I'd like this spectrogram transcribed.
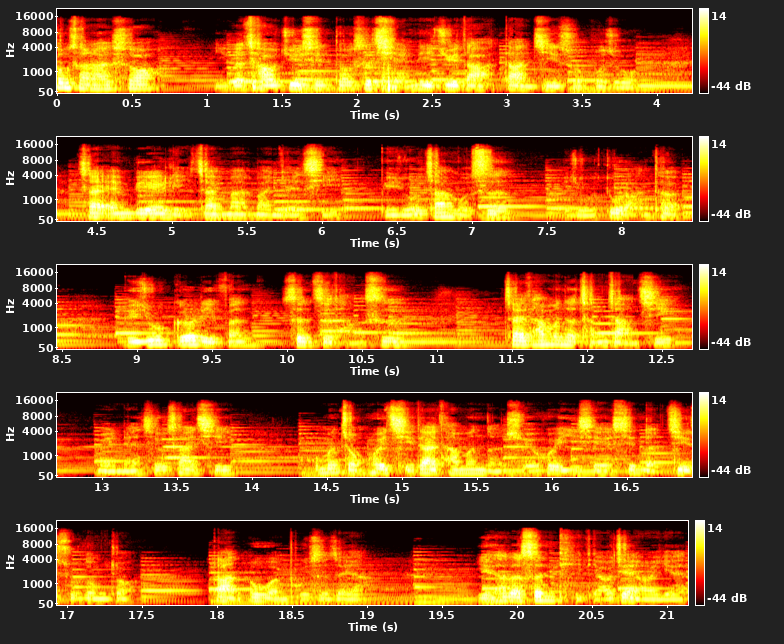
通常来说，一个超巨星都是潜力巨大，但技术不足，在 NBA 里在慢慢沿袭。比如詹姆斯，比如杜兰特，比如格里芬，甚至唐斯，在他们的成长期，每年休赛期，我们总会期待他们能学会一些新的技术动作。但欧文不是这样，以他的身体条件而言，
